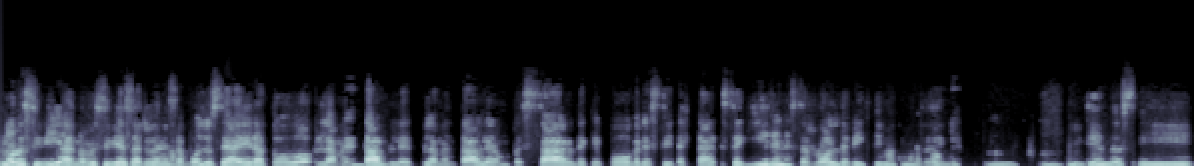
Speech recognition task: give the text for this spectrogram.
no recibía, no recibía esa ayuda ni ese apoyo, o sea, era todo lamentable, lamentable a pesar de que pobrecita, estar, seguir en ese rol de víctima, como te digo. Mm, mm. ¿Entiendes? Y,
